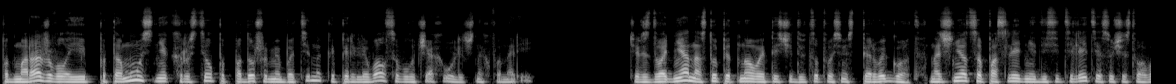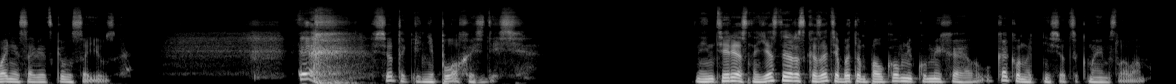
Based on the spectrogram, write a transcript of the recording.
Подмораживало, и потому снег хрустел под подошвами ботинок и переливался в лучах уличных фонарей. Через два дня наступит новый 1981 год. Начнется последнее десятилетие существования Советского Союза. Эх, все-таки неплохо здесь. Интересно, если рассказать об этом полковнику Михайлову, как он отнесется к моим словам?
